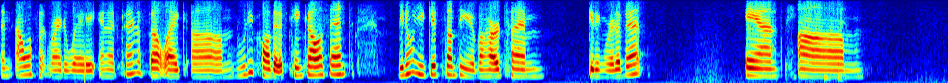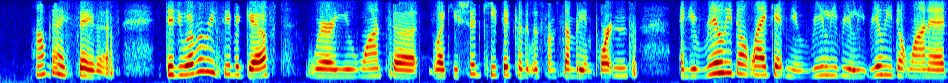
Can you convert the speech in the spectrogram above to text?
an elephant right away and it kind of felt like um what do you call that? A pink elephant? You know when you get something you have a hard time getting rid of it? And um how can I say this? Did you ever receive a gift where you want to like you should keep it because it was from somebody important and you really don't like it and you really really really don't want it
